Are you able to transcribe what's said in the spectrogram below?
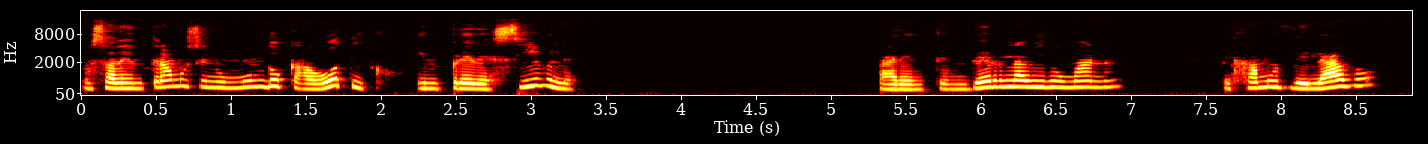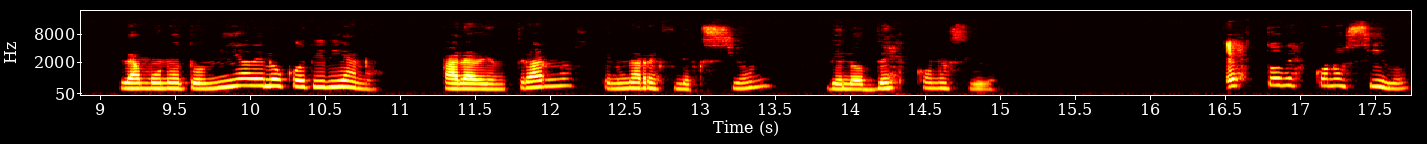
nos adentramos en un mundo caótico, impredecible, para entender la vida humana, dejamos de lado la monotonía de lo cotidiano para adentrarnos en una reflexión de lo desconocido. Esto desconocido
